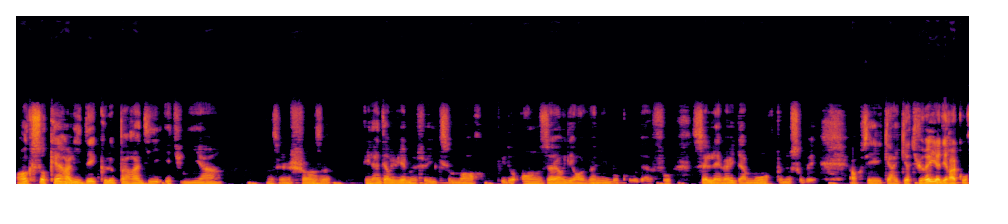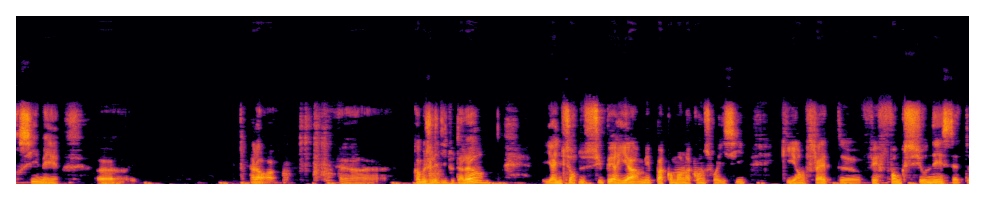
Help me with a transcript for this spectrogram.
Rock Soccer a l'idée que le paradis est une IA. C'est une chose il a interviewé Monsieur X mort plus de 11 heures, il est revenu beaucoup d'infos. Seul l'éveil d'amour peut nous sauver. Alors c'est caricaturé, il y a des raccourcis, mais euh, alors euh, comme je l'ai dit tout à l'heure, il y a une sorte de super IA, mais pas comme on la conçoit ici, qui en fait euh, fait fonctionner cette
